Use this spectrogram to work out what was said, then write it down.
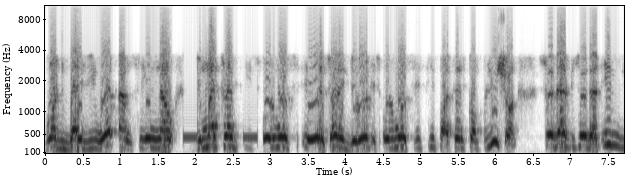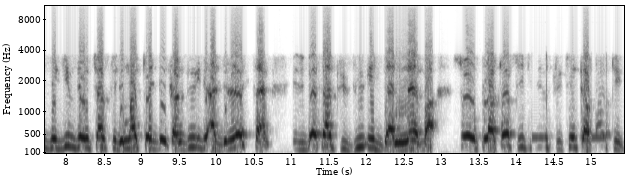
But by the what I'm seeing now, the market is almost uh, sorry, the road is almost sixty percent completion. So that so that if they give them chance to the market, they can do it at the last time. It's better to do it than never. So plateau citizens to think about it.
